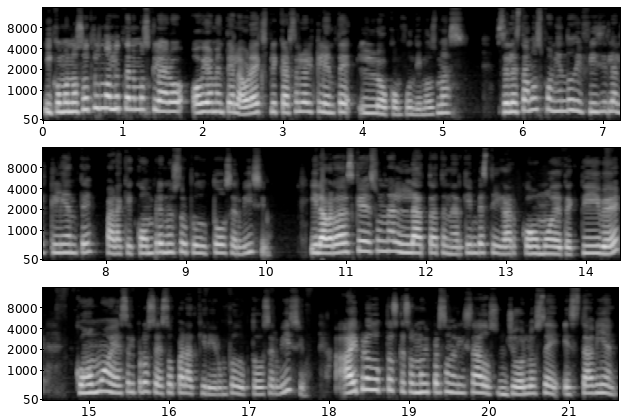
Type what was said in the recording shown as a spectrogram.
Y como nosotros no lo tenemos claro, obviamente a la hora de explicárselo al cliente lo confundimos más. Se le estamos poniendo difícil al cliente para que compre nuestro producto o servicio. Y la verdad es que es una lata tener que investigar como detective cómo es el proceso para adquirir un producto o servicio. Hay productos que son muy personalizados, yo lo sé, está bien,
